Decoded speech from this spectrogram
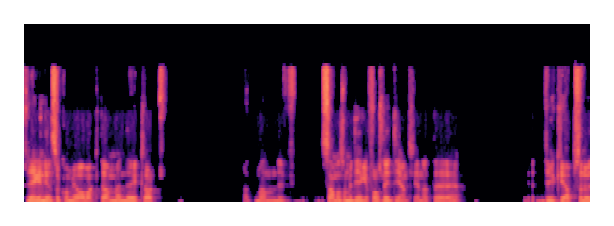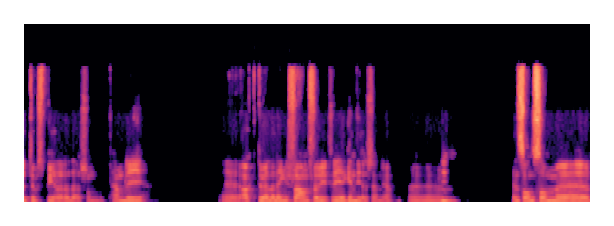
för egen del så kommer jag avvakta, men det är klart att man, det, samma som i Degerfors lite egentligen, att det dyker absolut upp spelare där som kan bli eh, aktuella längre fram för, för egen del känner jag. Eh, mm. En sån som eh,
